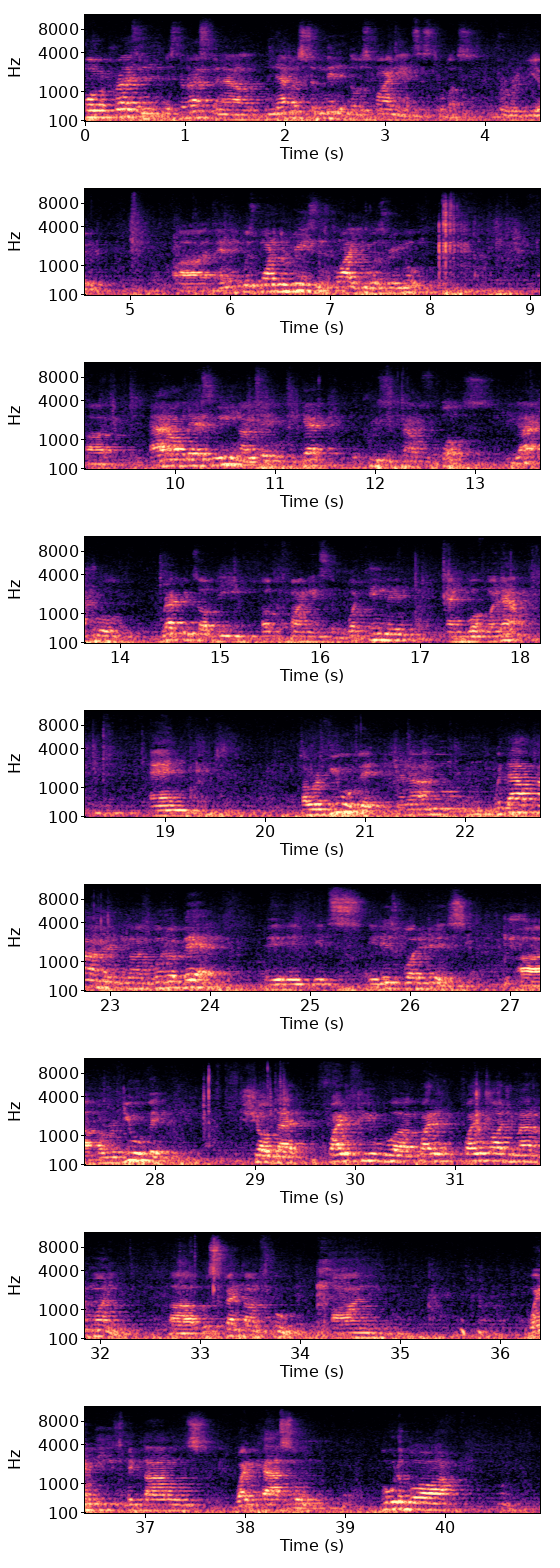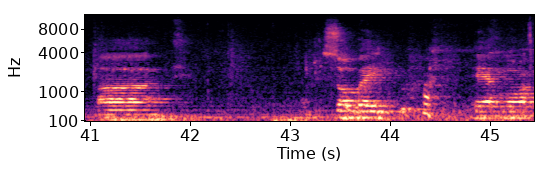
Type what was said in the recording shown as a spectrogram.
former president, Mr. Espinal, never submitted those finances to us for review. Uh, And it was one of the reasons why he was removed. Uh, At our last meeting, I was able to get the precinct council close, the actual records of the, of the finances, of what came in and what went out. And a review of it, and I'm, without commenting on good or bad, it, it, it's, it is what it is. Uh, a review of it showed that quite a few, uh, quite, a, quite a large amount of money uh, was spent on food, on Wendy's, McDonald's, White Castle, Buddha Bar, uh, Subway, Pathmark,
